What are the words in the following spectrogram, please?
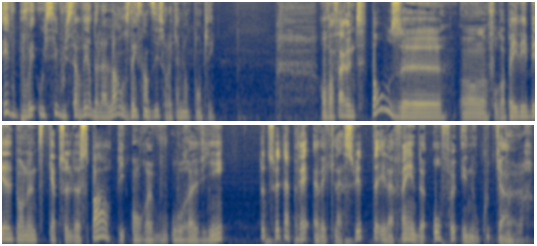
Et vous pouvez aussi vous servir de la lance d'incendie sur le camion de pompier. On va faire une petite pause. Il euh, faut qu'on paye les billes, puis on a une petite capsule de sport, puis on revient tout de suite après avec la suite et la fin de Haut Feu et nos coups de cœur.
